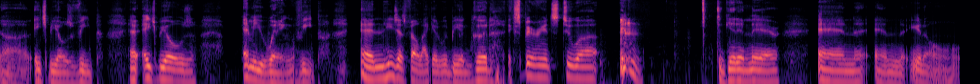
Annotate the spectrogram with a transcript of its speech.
uh, HBO's Veep, HBO's Emmy winning Veep, and he just felt like it would be a good experience to uh, to get in there and and you know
